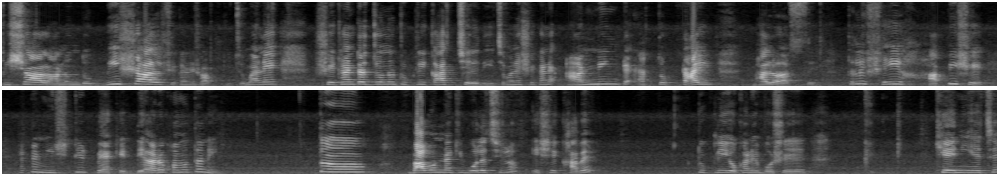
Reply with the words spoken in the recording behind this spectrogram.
বিশাল আনন্দ, বিশাল সেখানে সব কিছু মানে সেখানটার জন্য টুকলি কাজ ছেড়ে দিয়েছে। মানে সেখানে আর্নিংটা এতটাই ভালো আসছে। তাহলে সেই হাপিসে একটা মিষ্টির প্যাকেট দেওয়ারও ক্ষমতা নেই। তো বাবন নাকি বলেছিল, এসে খাবে। টুকলি ওখানে বসে খেয়ে নিয়েছে।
